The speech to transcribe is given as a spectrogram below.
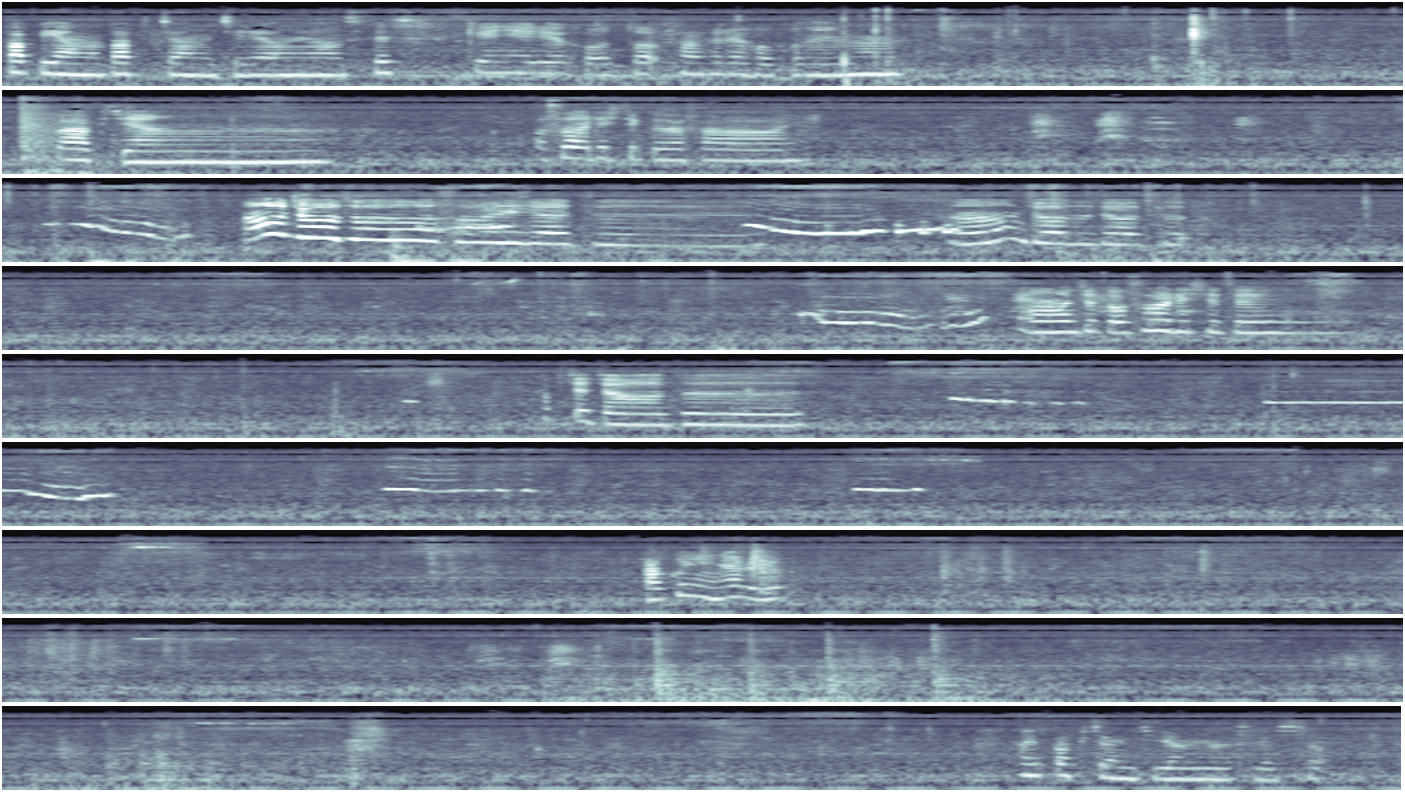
パピヨンのパピちゃんの治療の様子です吸入療法と酸素療法を行いますパピちゃんお座りしてください。あ上手お座り上手うん上手上手うんちょっとお座りしててパピちゃ上手。楽になるよ。はいパピちゃんに治療の様子でした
